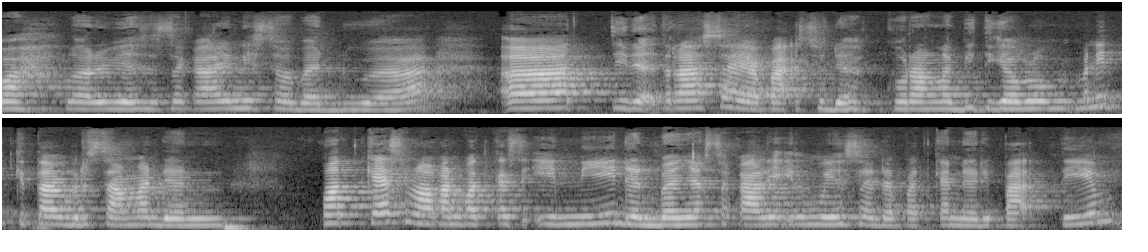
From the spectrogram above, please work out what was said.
Wah, luar biasa sekali nih Sobat Dua. Uh, tidak terasa ya Pak, sudah kurang lebih 30 menit kita bersama dan podcast, melakukan podcast ini dan banyak sekali ilmu yang saya dapatkan dari Pak Tim.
